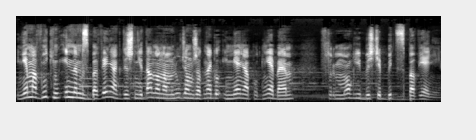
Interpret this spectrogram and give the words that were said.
I nie ma w nikim innym zbawienia, gdyż nie dano nam ludziom żadnego imienia pod niebem, w którym moglibyście być zbawieni.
